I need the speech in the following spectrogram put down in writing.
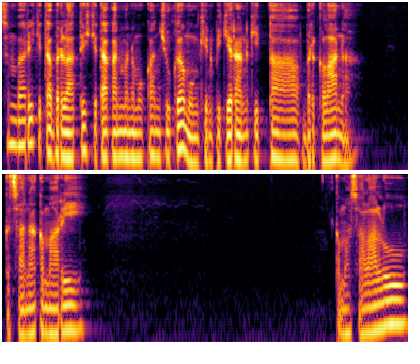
Sembari kita berlatih, kita akan menemukan juga mungkin pikiran kita berkelana ke sana kemari, ke masa lalu,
